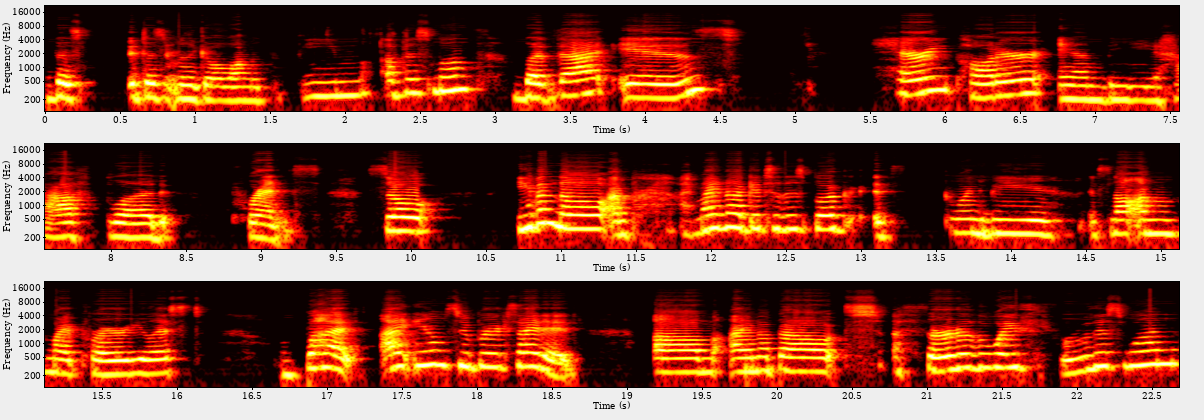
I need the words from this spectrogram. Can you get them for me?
this, it doesn't really go along with the theme of this month, but that is Harry Potter and the Half-Blood Prince. So even though I'm, I might not get to this book, it's going to be, it's not on my priority list, but I am super excited. Um, I'm about a third of the way through this one,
